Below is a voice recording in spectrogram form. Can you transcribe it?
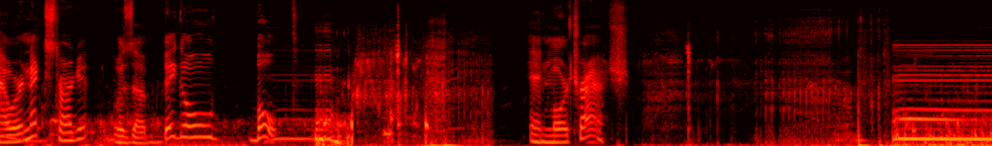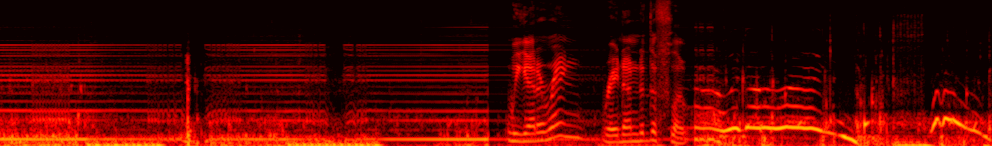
Our next target was a big old bolt and more trash. We got a ring right under the float. Oh, we got a ring! Woohoo!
